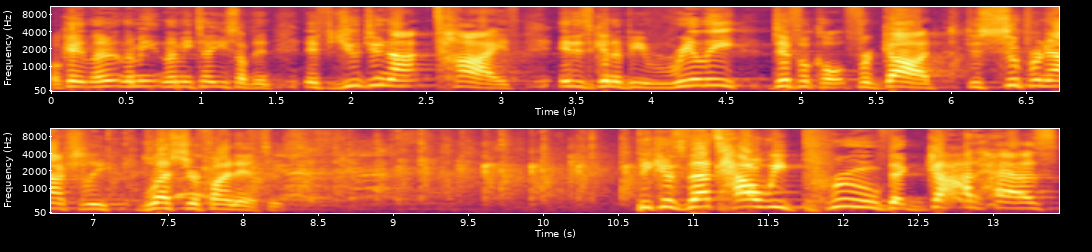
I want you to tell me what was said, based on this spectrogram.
Okay, let, let, me, let me tell you something. If you do not tithe, it is going to be really difficult for God to supernaturally bless your finances. Because that's how we prove that God has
